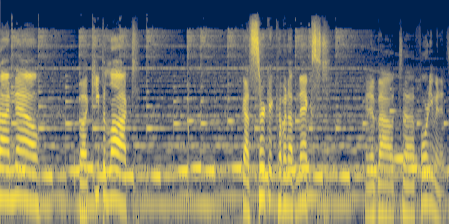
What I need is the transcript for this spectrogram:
time now, but keep it locked. We've got Circuit coming up next in about uh, 40 minutes.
